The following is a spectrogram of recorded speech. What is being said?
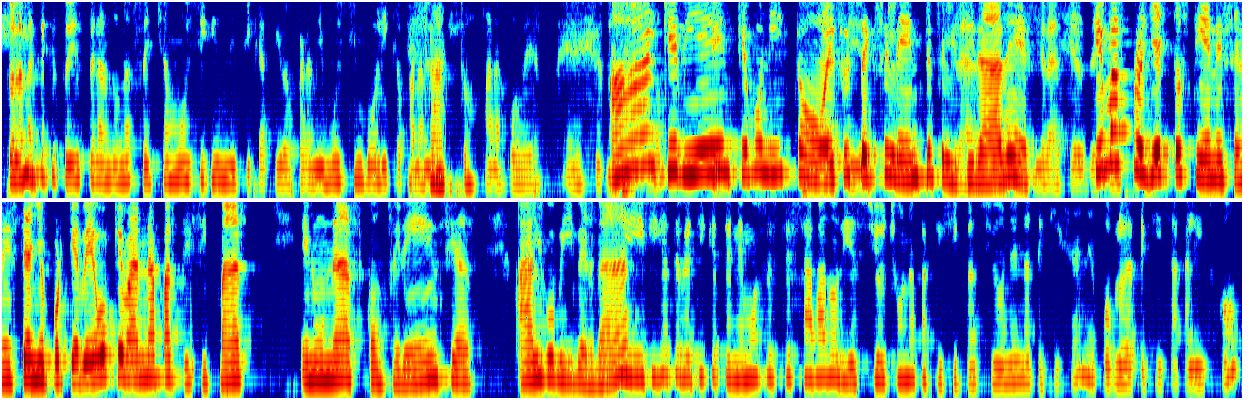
Solamente que estoy esperando una fecha muy significativa para mí, muy simbólica para mí, para poder. Eh, Ay, qué bien, qué bonito. Eso está excelente. Felicidades. Gracias. ¿Qué más proyectos tienes en este año? Porque veo que van a participar en unas conferencias, algo vi, ¿verdad? Sí, fíjate, Betty, que tenemos este sábado 18 una participación en Atequiza, en el pueblo de Atequiza, Jalisco.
